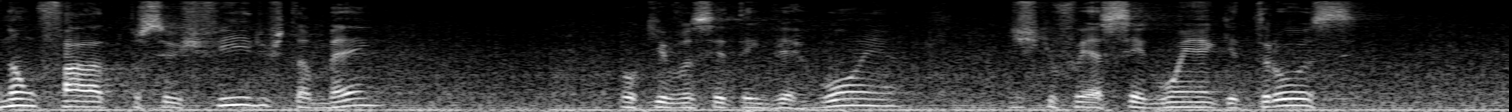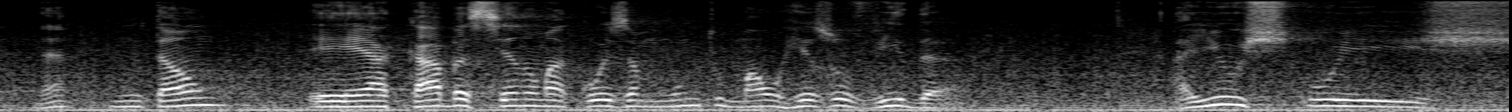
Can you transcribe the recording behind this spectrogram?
não fala para os seus filhos também, porque você tem vergonha, diz que foi a cegonha que trouxe. Né? Então, é, acaba sendo uma coisa muito mal resolvida. Aí os, os,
